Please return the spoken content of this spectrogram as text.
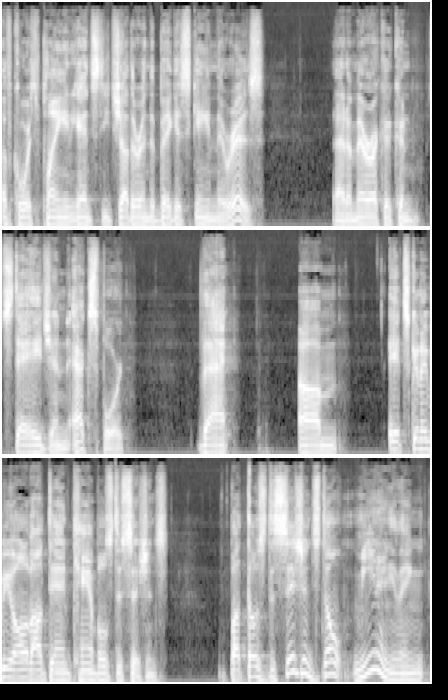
of course, playing against each other in the biggest game there is that America can stage and export. That um, it's going to be all about Dan Campbell's decisions. But those decisions don't mean anything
